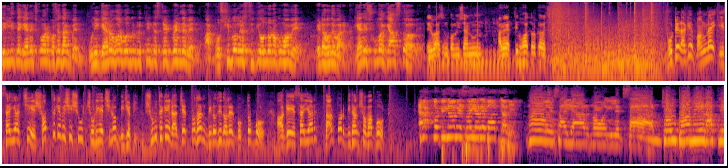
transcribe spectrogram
দিল্লিতে জ্ঞানেশ কুমার বসে থাকবেন উনি জ্ঞান গর্ব দুটো তিনটে স্টেটমেন্ট দেবেন আর পশ্চিমবঙ্গের স্থিতি অন্যরকম হবে এটা হতে পারে না। জ্ঞানেশ কুমারকে আসতে হবে। নির্বাচন কমিশন আরও অ্যাক্টিভ হওয়ার দরকার আছে। ভোটের আগে বাংলায় এসআইআর চেয়ে সব থেকে বেশি সুর চড়িয়েছিল বিজেপি। শুরু থেকেই রাজ্যের প্রধান বিরোধী দলের বক্তব্য আগে এসআইআর তারপর বিধানসভা ভোট। এক কোটি নাম এসআইআরে বাদ যাবে। No SIR no election. চৌঠা মে রাত্রি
